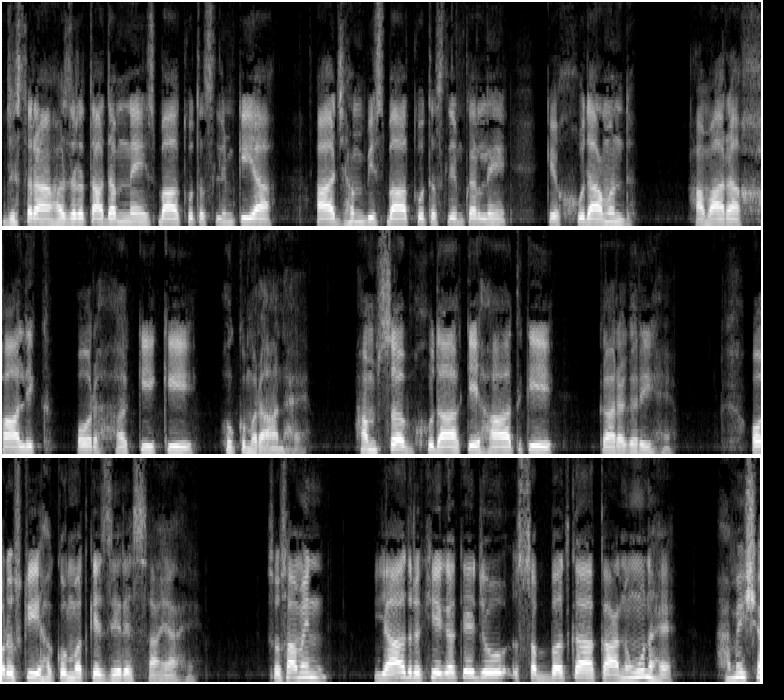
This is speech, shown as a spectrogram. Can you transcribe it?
جس طرح حضرت آدم نے اس بات کو تسلیم کیا، آج ہم بھی اس بات کو تسلیم کر لیں۔ کہ خدا مند ہمارا خالق اور حقیقی حکمران ہے۔ ہم سب خدا کے ہاتھ کی کاراگری ہیں اور اس کی حکومت کے زیر سایہ ہے۔ سو سامن یاد رکھیے گا کہ جو سبت کا قانون ہے، ہمیشہ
